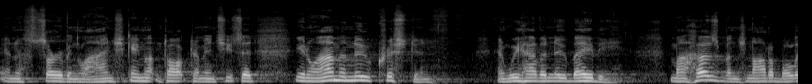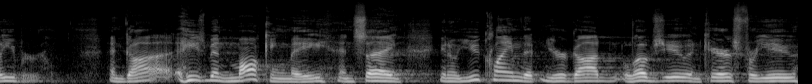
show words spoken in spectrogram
in a serving line. She came up and talked to me and she said, You know, I'm a new Christian and we have a new baby. My husband's not a believer. And God, he's been mocking me and saying, You know, you claim that your God loves you and cares for you,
